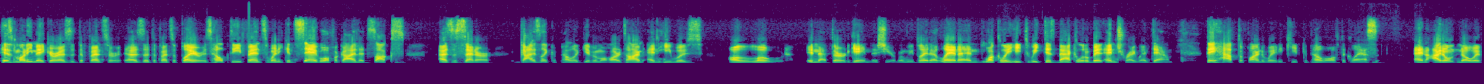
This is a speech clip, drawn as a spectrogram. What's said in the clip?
his moneymaker as a defender as a defensive player is help defense when he can sag off a guy that sucks as a center. Guys like Capela give him a hard time, and he was a load in that third game this year when we played Atlanta. And luckily, he tweaked his back a little bit, and Trae went down. They have to find a way to keep Capela off the glass, and I don't know if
